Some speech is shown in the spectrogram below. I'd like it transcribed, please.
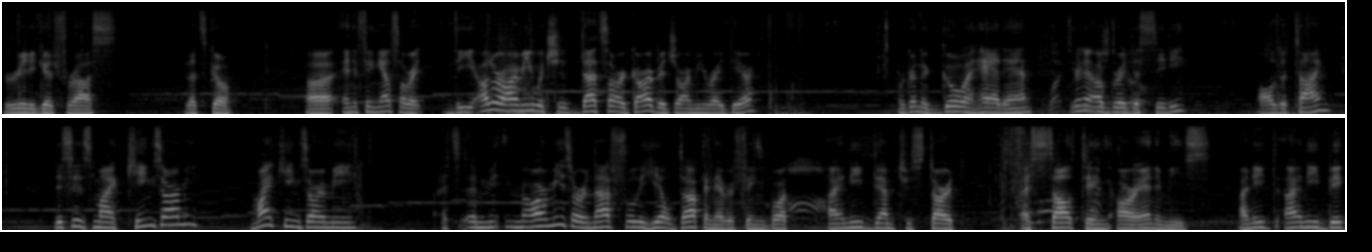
really good for us. Let's go. Uh, anything else? Alright, the other army, which is, that's our garbage army right there. We're gonna go ahead and we're gonna upgrade the city all the time. This is my king's army. My king's army, it's, uh, armies are not fully healed up and everything, but I need them to start assaulting our enemies. I need I need big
